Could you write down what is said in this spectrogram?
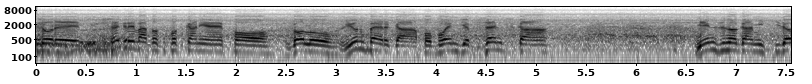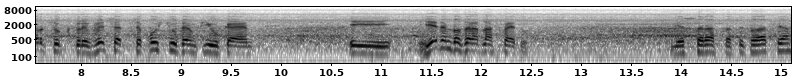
który przegrywa to spotkanie po golu Junberga, po błędzie Brzęczka. Między nogami Sidorczuk, który wyszedł, przepuścił tę piłkę i 1 do 0 dla Szwedów. Jeszcze raz ta sytuacja.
